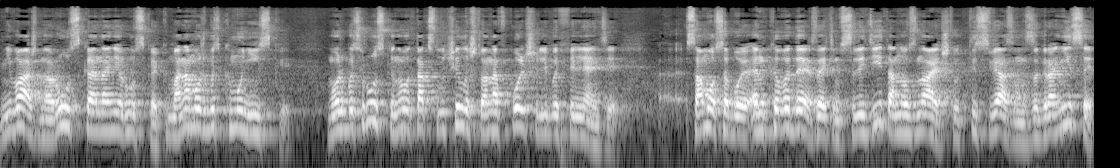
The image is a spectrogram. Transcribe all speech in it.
Неважно, русская она, не русская, она может быть коммунистской, может быть русской, но вот так случилось, что она в Польше либо в Финляндии само собой, НКВД за этим следит, оно знает, что ты связан за границей,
